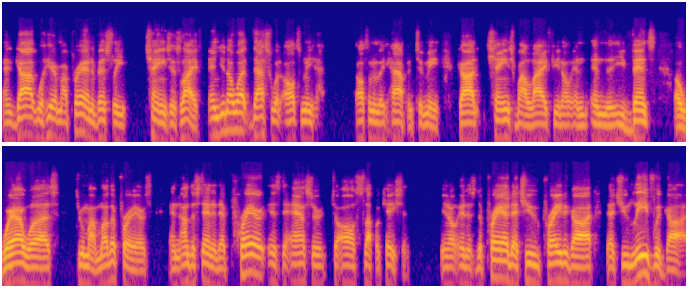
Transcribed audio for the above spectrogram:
and God will hear my prayer and eventually change his life. And you know what? That's what ultimately ultimately happened to me. God changed my life, you know, in in the events of where I was through my mother prayers and understanding that prayer is the answer to all supplication. You know, it is the prayer that you pray to God, that you leave with God.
